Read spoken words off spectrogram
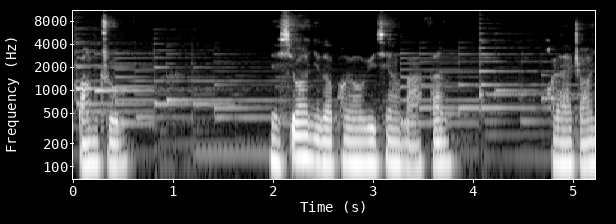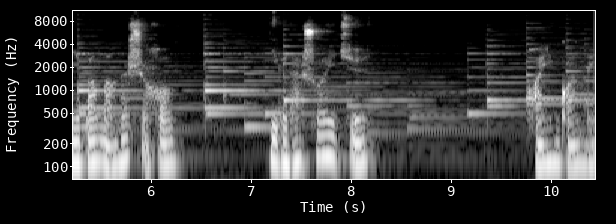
帮助。也希望你的朋友遇见了麻烦，回来找你帮忙的时候，你给他说一句：“欢迎光临。”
